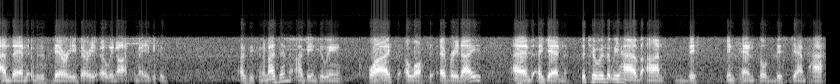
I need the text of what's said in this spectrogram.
And then it was a very, very early night for me because, as you can imagine, I've been doing quite a lot every day. And again, the tours that we have aren't this intense or this jam packed.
